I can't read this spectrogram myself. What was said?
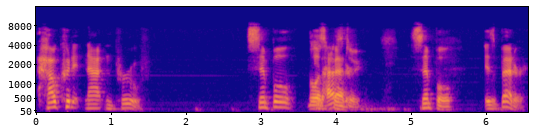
How could it not improve? Simple well, is better. To. Simple is better.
